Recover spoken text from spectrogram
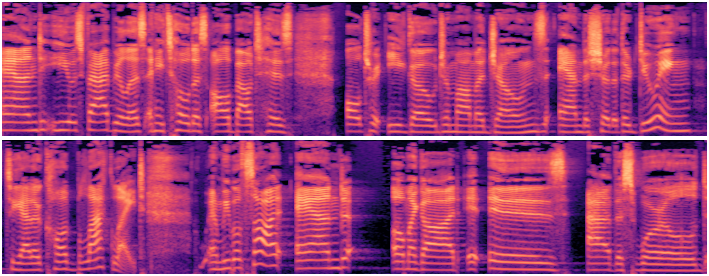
and he was fabulous and he told us all about his alter ego Jomama Jones and the show that they're doing together called Blacklight. And we both saw it and oh my god, it is out of this world.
